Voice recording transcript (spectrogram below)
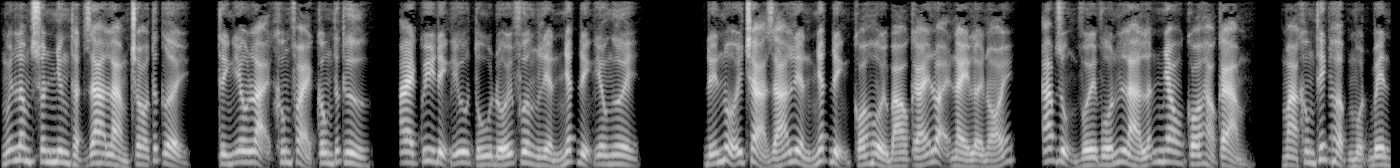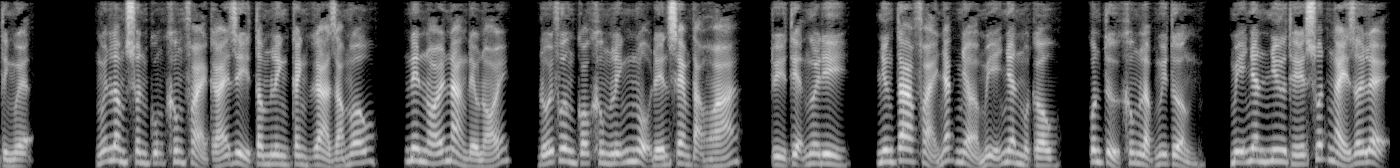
Nguyễn Lâm Xuân nhưng thật ra làm cho tức lời, tình yêu lại không phải công thức thư, ai quy định ưu tú đối phương liền nhất định yêu ngươi. Đến nỗi trả giá liền nhất định có hồi báo cái loại này lời nói, áp dụng với vốn là lẫn nhau có hảo cảm, mà không thích hợp một bên tình nguyện. Nguyễn Lâm Xuân cũng không phải cái gì tâm linh canh gà giáo mẫu, nên nói nàng đều nói, đối phương có không lĩnh ngộ đến xem tạo hóa, tùy tiện ngươi đi, nhưng ta phải nhắc nhở mỹ nhân một câu, quân tử không lập nguy tưởng, mỹ nhân như thế suốt ngày rơi lệ,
